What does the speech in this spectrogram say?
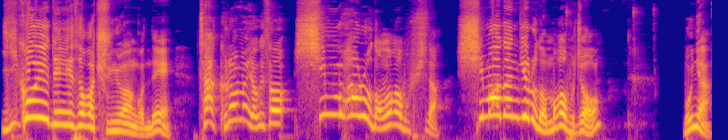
이거에 대해서가 중요한 건데 자 그러면 여기서 심화로 넘어가 봅시다. 심화 단계로 넘어가 보죠. 뭐냐?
